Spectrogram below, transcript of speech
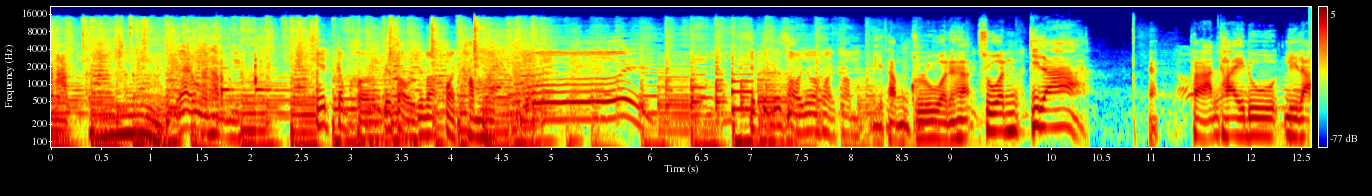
ขนาดแรกต้องการทำเลยเฮ็ดกับของเจ้าเสาจะมาหอดคำครับโอ้ยเฮ็ดกับเจ้าเสาจะมาหอดคำนี่ทำครัวนะฮะ ส่วนกีฬาเนี่ยทหารไทยดูลีลา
